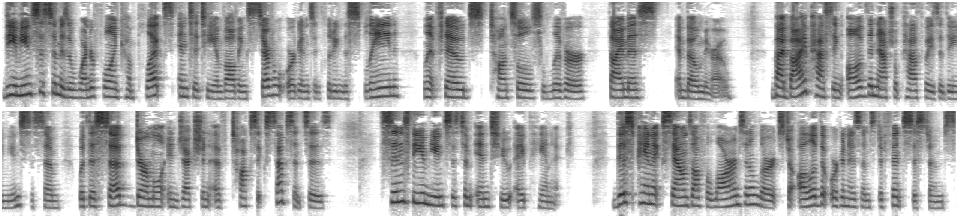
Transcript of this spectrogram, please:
The immune system is a wonderful and complex entity involving several organs, including the spleen, lymph nodes, tonsils, liver, thymus, and bone marrow. By bypassing all of the natural pathways of the immune system with a subdermal injection of toxic substances, sends the immune system into a panic. This panic sounds off alarms and alerts to all of the organism's defense systems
